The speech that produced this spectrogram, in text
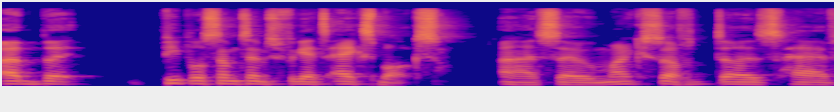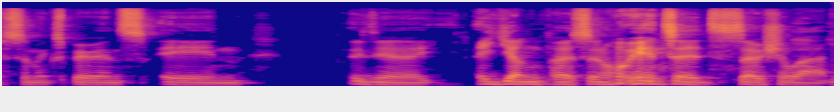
Uh, but people sometimes forget Xbox. Uh, so Microsoft does have some experience in you know, a young person oriented social app.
